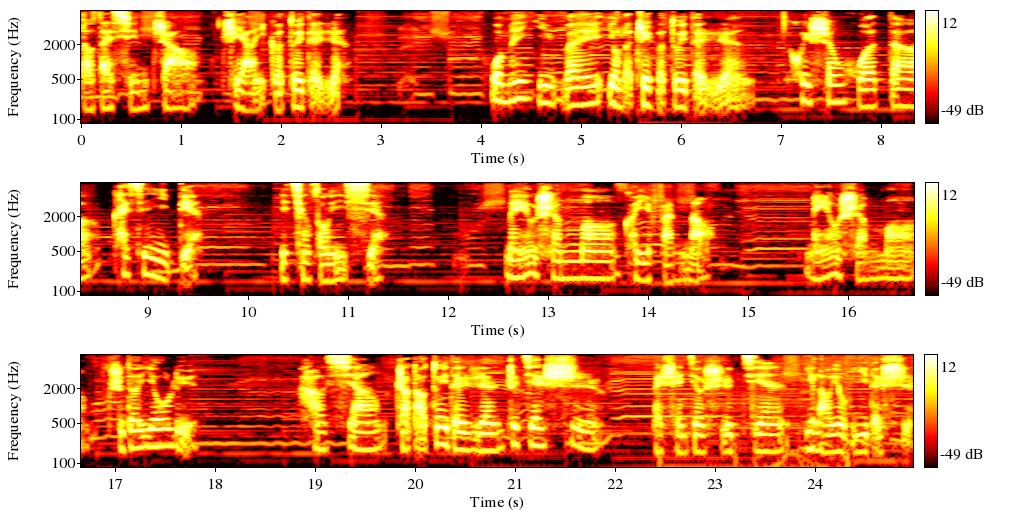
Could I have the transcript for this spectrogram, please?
都在寻找这样一个对的人。我们以为有了这个对的人，会生活的开心一点，也轻松一些，没有什么可以烦恼，没有什么值得忧虑。好像找到对的人这件事，本身就是件一劳永逸的事。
